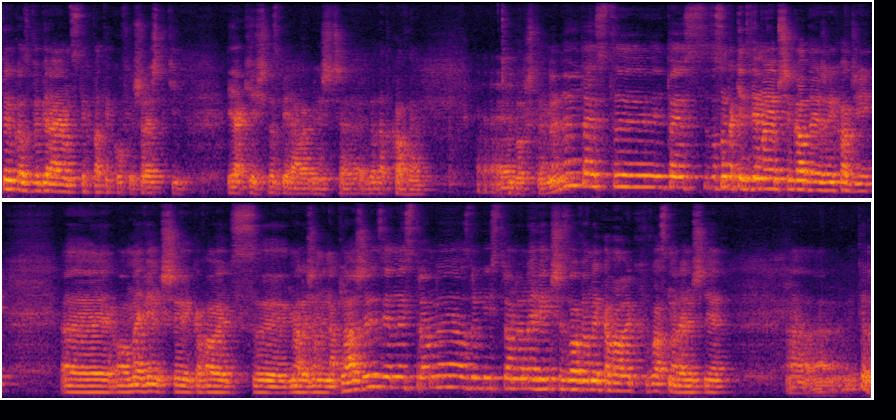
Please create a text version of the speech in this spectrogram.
tylko wybierając z tych patyków już resztki jakieś dozbierałem jeszcze dodatkowe E, bursztyny. No i to jest, y, to jest, to są takie dwie moje przygody, jeżeli chodzi o największy kawałek z, należony na plaży z jednej strony, a z drugiej strony największy złowiony kawałek własnoręcznie. I tyle.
